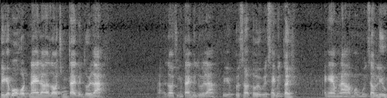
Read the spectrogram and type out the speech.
Thì cái bộ hột này là do chính tay bên tôi làm. À, do chính tay bên tôi làm vì cơ sở tôi ở bên xe miền Tây. Anh em nào mà muốn giao lưu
